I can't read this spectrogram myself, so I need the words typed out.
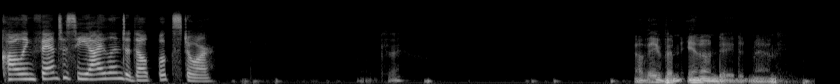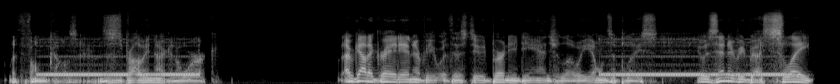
Calling Fantasy Island Adult Bookstore. Okay. Now they've been inundated, man, with phone calls there. This is probably not going to work. I've got a great interview with this dude, Bernie D'Angelo. He owns a place. He was interviewed by Slate.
